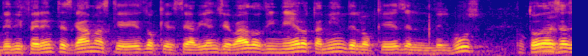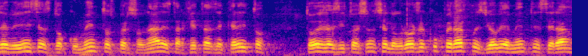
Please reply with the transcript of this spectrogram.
de diferentes gamas, que es lo que se habían llevado, dinero también de lo que es el, del bus, todas esas evidencias, documentos personales, tarjetas de crédito, toda esa situación se logró recuperar, pues y obviamente serán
